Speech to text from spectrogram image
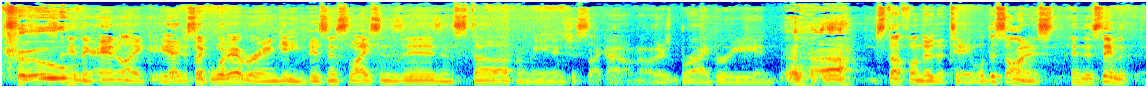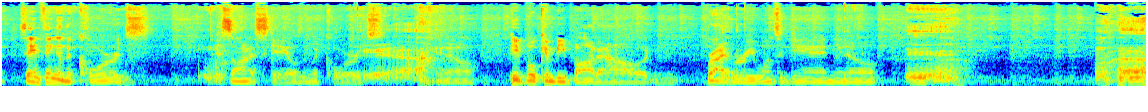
true. anything and like yeah just like whatever and getting business licenses and stuff i mean it's just like i don't know there's bribery and Uh-huh. stuff under the table dishonest and the same same thing in the courts dishonest scales in the courts Yeah. you know people can be bought out and bribery once again you know Yeah. Uh-huh.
